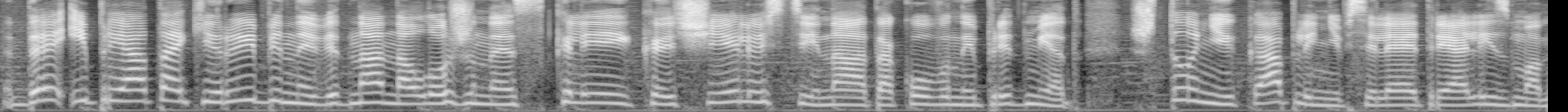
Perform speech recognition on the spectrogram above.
Да и при атаке рыбины видна наложенная склейка челюстей на атакованный предмет, что ни капли не вселяет реализма.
